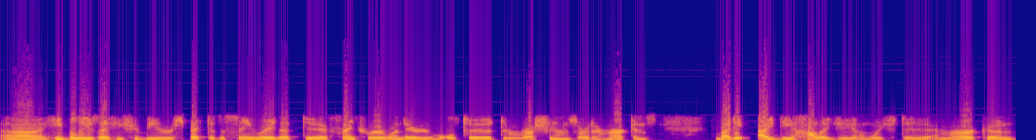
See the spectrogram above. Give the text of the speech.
Uh, he believes that he should be respected the same way that the French were when they revolted the Russians or the Americans by the ideology on which the Americans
